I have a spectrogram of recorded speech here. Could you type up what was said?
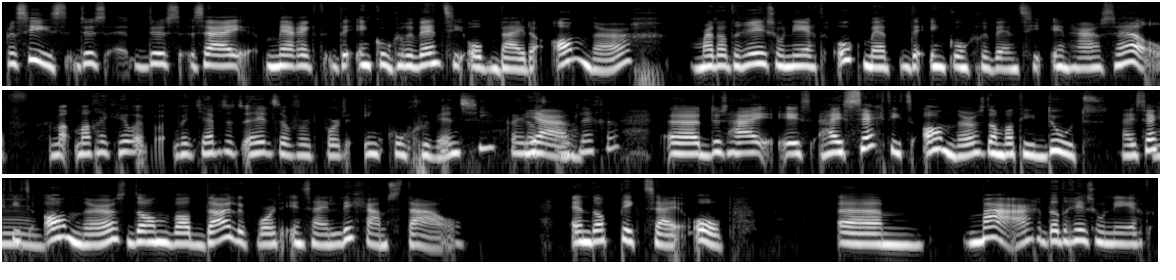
Precies, dus, dus zij merkt de incongruentie op bij de ander, Maar dat resoneert ook met de incongruentie in haarzelf. Ma- Mag ik heel even, want je hebt het hele tijd over het woord incongruentie. Kan je dat Ja. uitleggen? Eh, dus hij, is, hij zegt iets anders dan wat hij doet. Hij zegt iets Hmm. anders dan wat duidelijk wordt in zijn lichaamstaal. En dat pikt zij op. Ehm, maar dat resoneert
